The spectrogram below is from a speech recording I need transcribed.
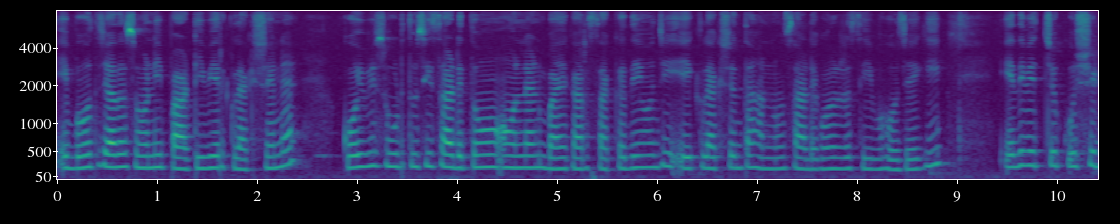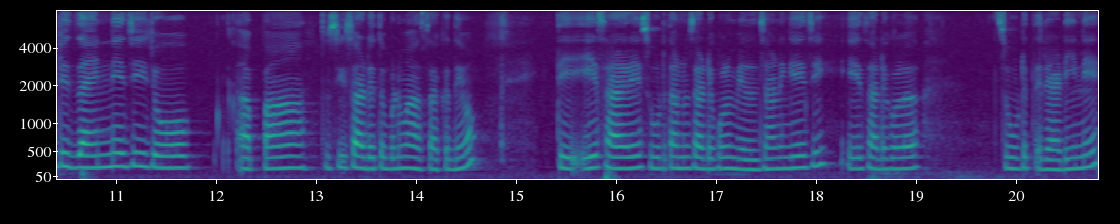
ਇਹ ਬਹੁਤ ਜ਼ਿਆਦਾ ਸੋਹਣੀ ਪਾਰਟੀ ਵੇਅਰ ਕਲੈਕਸ਼ਨ ਹੈ। ਕੋਈ ਵੀ ਸੂਟ ਤੁਸੀਂ ਸਾਡੇ ਤੋਂ ਆਨਲਾਈਨ ਬਾਏ ਕਰ ਸਕਦੇ ਹੋ ਜੀ। ਇਹ ਕਲੈਕਸ਼ਨ ਤੁਹਾਨੂੰ ਸਾਡੇ ਕੋਲ ਰਿਸੀਵ ਹੋ ਜਾਏਗੀ। ਇਹਦੇ ਵਿੱਚ ਕੁਝ ਡਿਜ਼ਾਈਨ ਨੇ ਜੀ ਜੋ ਆਪਾਂ ਤੁਸੀਂ ਸਾਡੇ ਤੋਂ ਬਣਵਾ ਸਕਦੇ ਹੋ। ਤੇ ਇਹ ਸਾਰੇ ਸੂਟ ਤੁਹਾਨੂੰ ਸਾਡੇ ਕੋਲ ਮਿਲ ਜਾਣਗੇ ਜੀ। ਇਹ ਸਾਡੇ ਕੋਲ ਸੂਟ ਰੈਡੀ ਨੇ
